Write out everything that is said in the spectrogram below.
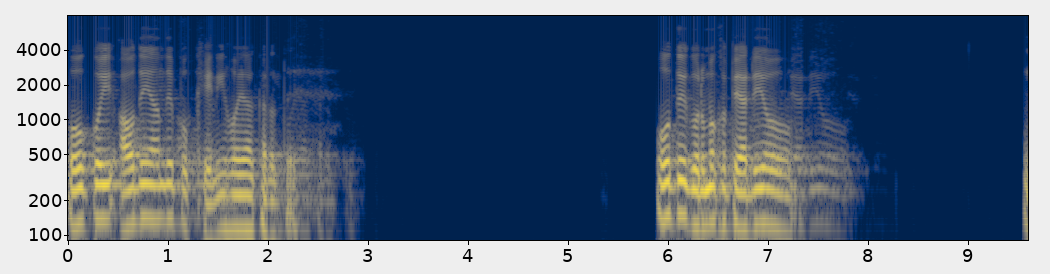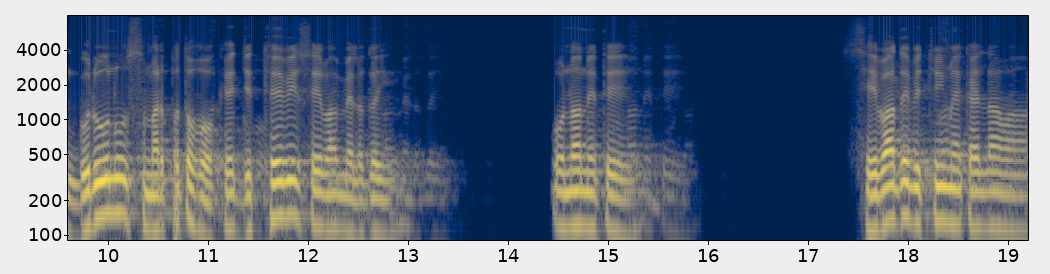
ਉਹ ਕੋਈ ਅਹੁਦਿਆਂ ਦੇ ਭੁੱਖੇ ਨਹੀਂ ਹੋਇਆ ਕਰਦੇ। ਉਹ ਤੇ ਗੁਰਮੁਖ ਪਿਆਰਿਓ, ਗੁਰੂ ਨੂੰ ਸਮਰਪਿਤ ਹੋ ਕੇ ਜਿੱਥੇ ਵੀ ਸੇਵਾ ਮਿਲ ਗਈ, ਉਹਨਾਂ ਨੇ ਤੇ ਸੇਵਾ ਦੇ ਵਿੱਚ ਹੀ ਮੈਂ ਕਹਿ ਲਾਵਾਂ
